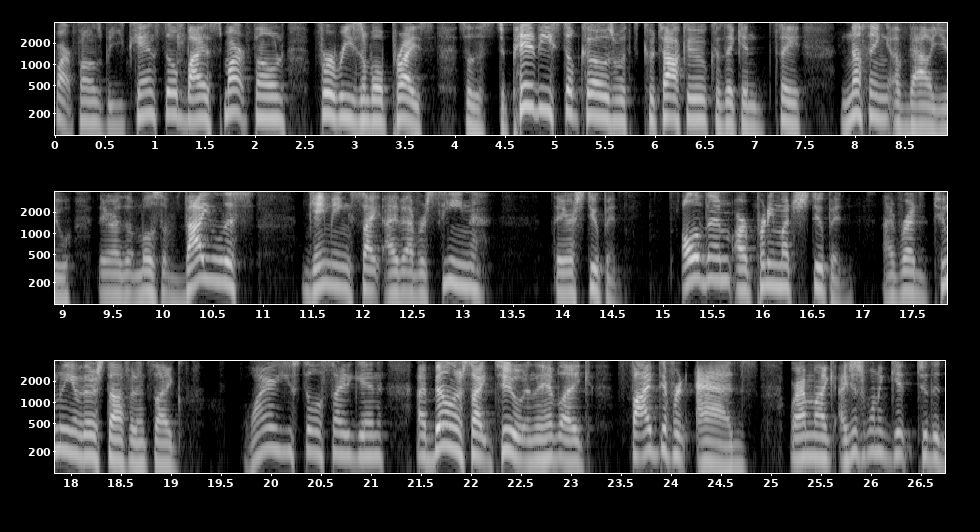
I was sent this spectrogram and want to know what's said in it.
smartphones, but you can still buy a smartphone for a reasonable price. So the stupidity still goes with Kotaku because they can say nothing of value. They are the most valueless gaming site I've ever seen they are stupid. All of them are pretty much stupid. I've read too many of their stuff and it's like, why are you still a site again? I've been on their site too, and they have like five different ads where I'm like, I just want to get to the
